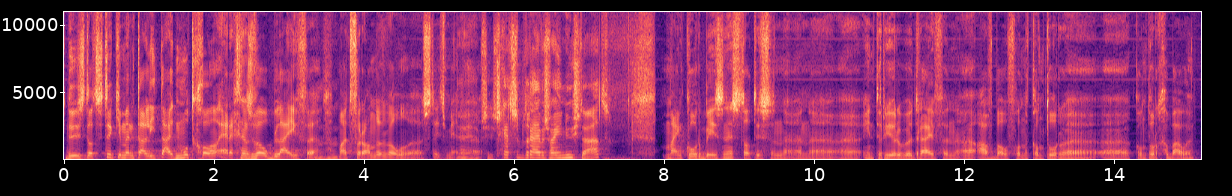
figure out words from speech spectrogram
Dus dat stukje mentaliteit moet gewoon ergens wel blijven. Mhm. Maar het verandert wel uh, steeds meer. Ja, ja, precies. Schets het bedrijf waar je nu staat. Mijn core business, dat is een, een uh, interieurbedrijf, een uh, afbouw van kantoor, kantoorgebouwen.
